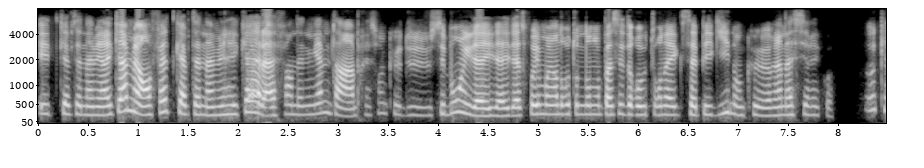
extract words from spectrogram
et de Captain America mais en fait Captain America à la fin d'Endgame t'as l'impression que de... c'est bon il a, il a il a trouvé moyen de retourner dans le passé de retourner avec sa Peggy donc euh, rien à cirer quoi. Ok.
